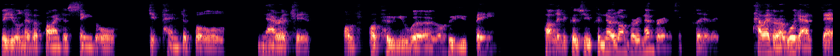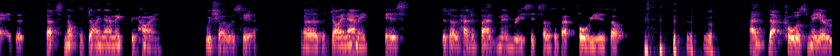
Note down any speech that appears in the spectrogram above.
That you will never find a single dependable narrative of, of who you were or who you've been, partly because you can no longer remember anything clearly. However, I would add there that that's not the dynamic behind Wish I Was Here. Uh, the dynamic is that I've had a bad memory since I was about four years old. and that caused me a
